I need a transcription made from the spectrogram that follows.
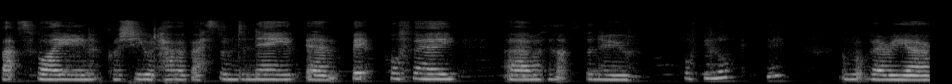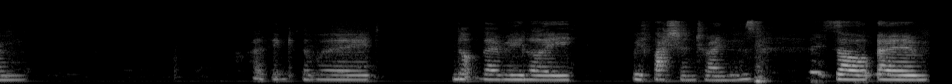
that's fine because she would have a vest underneath. Um, bit puffy. Um, I think that's the new puffy look, is it? I'm not very, um, I can't think of the word, not very like with fashion trends. So, um,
